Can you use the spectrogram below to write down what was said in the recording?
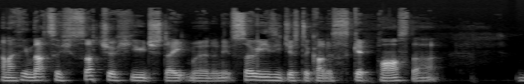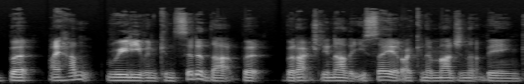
and I think that's a, such a huge statement, and it's so easy just to kind of skip past that. But I hadn't really even considered that, but but actually now that you say it, I can imagine that being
